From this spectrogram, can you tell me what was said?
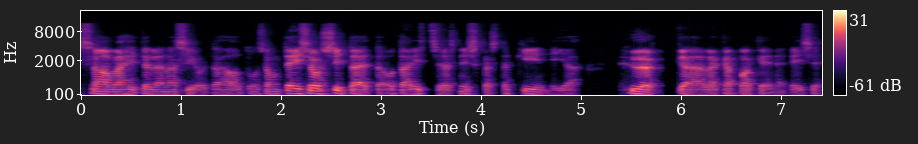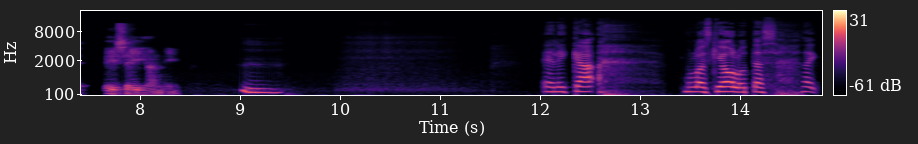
saa vähitellen asioita haltuunsa. Mutta ei se ole sitä, että ota itseäsi niskasta kiinni ja hyökkää, äläkä pakene. Ei se, ei se ihan niin. Mm. Eli mulla olisikin ollut tässä tai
